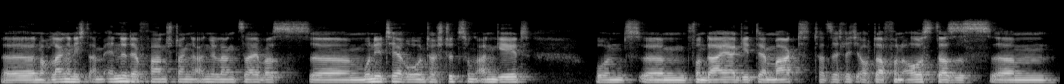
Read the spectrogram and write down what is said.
äh, noch lange nicht am Ende der Fahnenstange angelangt sei, was äh, monetäre Unterstützung angeht. Und ähm, von daher geht der Markt tatsächlich auch davon aus, dass es ähm,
